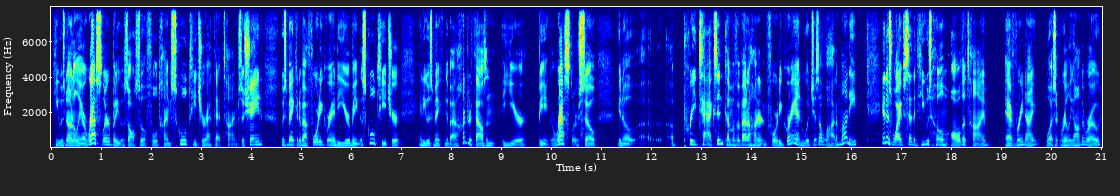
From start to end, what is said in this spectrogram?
he was not only a wrestler, but he was also a full time school teacher at that time. So Shane was making about 40 grand a year being a school teacher, and he was making about 100,000 a year being a wrestler. So, you know, a pre tax income of about 140 grand, which is a lot of money. And his wife said that he was home all the time, every night, wasn't really on the road.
